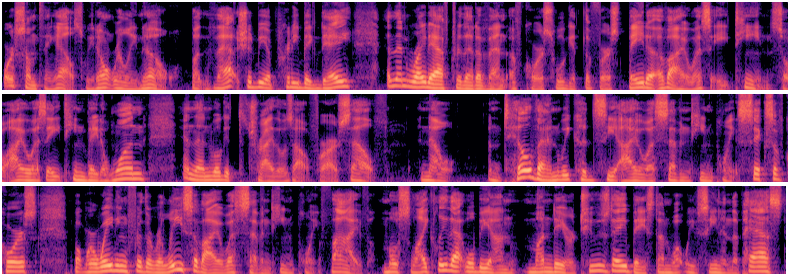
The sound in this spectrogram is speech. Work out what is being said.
or something else. We don't really know. But that should be a pretty big day. And then right after that event, of course, we'll get the first beta of iOS 18. So iOS 18 beta 1, and then we'll get to try those out for ourselves. Now, until then, we could see iOS 17.6, of course, but we're waiting for the release of iOS 17.5. Most likely that will be on Monday or Tuesday based on what we've seen in the past.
